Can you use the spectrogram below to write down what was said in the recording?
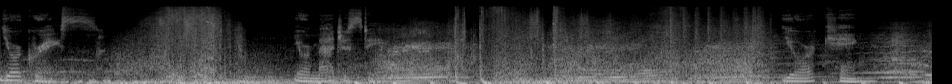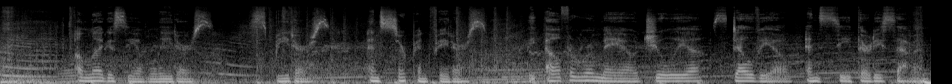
Your Grace, Your Majesty, Your King. A legacy of leaders, speeders, and serpent feeders. The Alfa Romeo Giulia, Stelvio, and C37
